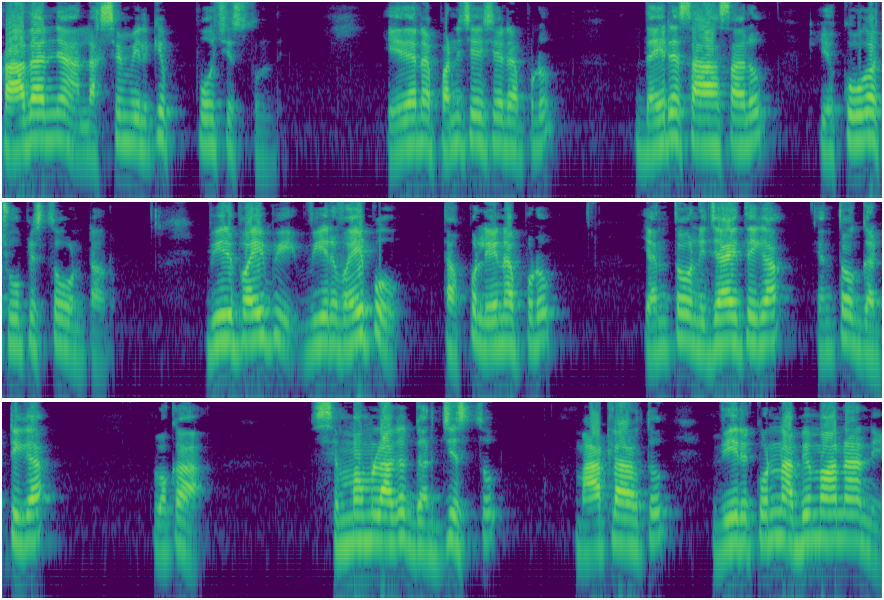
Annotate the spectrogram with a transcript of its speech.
ప్రాధాన్య లక్ష్యం వీళ్ళకి పోషిస్తుంది. ఏదైనా పని చేసేటప్పుడు ధైర్య సాహసాలు ఎక్కువగా చూపిస్తూ ఉంటారు. వీరిపై వీరి వైపు తప్పు లేనప్పుడు ఎంతో నిజాయితీగా ఎంతో గట్టిగా ఒక సింహంలాగా గర్జిస్తూ మాట్లాడుతూ వీరికున్న అభిమానాన్ని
